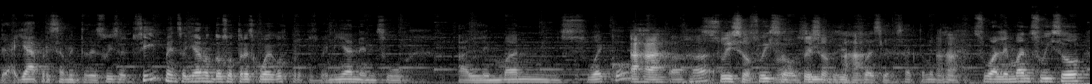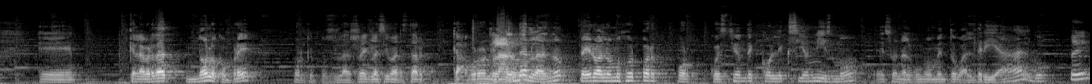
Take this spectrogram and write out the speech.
de allá precisamente de Suiza. Sí, me enseñaron dos o tres juegos, pero pues venían en su alemán sueco. Ajá, suizo, Suizo, ¿no? sí, Suizo, sí, ajá. Suecia, exactamente. Ajá. Su alemán suizo, eh, que la verdad no lo compré, porque pues las reglas iban a estar cabrón Claro. entenderlas, ¿no? Pero a lo mejor por, por cuestión de coleccionismo, eso en algún momento valdría algo. Sí,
